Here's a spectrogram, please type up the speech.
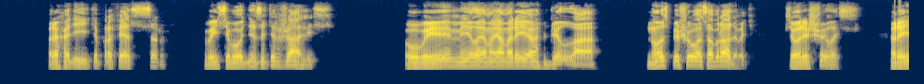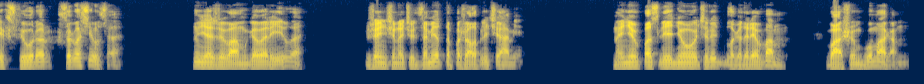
— Проходите, профессор, вы сегодня задержались. — Увы, милая моя Мария, дела. Но спешу вас обрадовать. Все решилось. Рейхсфюрер согласился. — Я же вам говорила. Женщина чуть заметно пожала плечами. — Но не в последнюю очередь благодаря вам, вашим бумагам.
